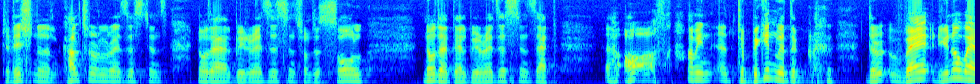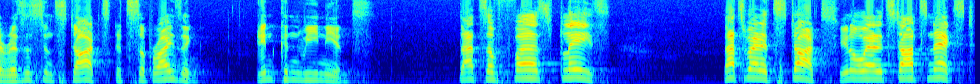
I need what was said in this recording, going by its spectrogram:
traditional and cultural resistance. Know that there'll be resistance from the soul. Know that there'll be resistance that uh, I mean, uh, to begin with, the, the, where, you know where resistance starts? It's surprising. Inconvenience. That's the first place. That's where it starts. You know where it starts next?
